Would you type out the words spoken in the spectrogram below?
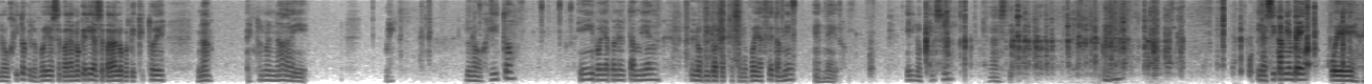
los ojitos que los voy a separar. No quería separarlo porque esto es, nada, esto no es nada y los ojitos y voy a poner también los bigotes que se los voy a hacer también en negro y los paso así y así también veis pues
